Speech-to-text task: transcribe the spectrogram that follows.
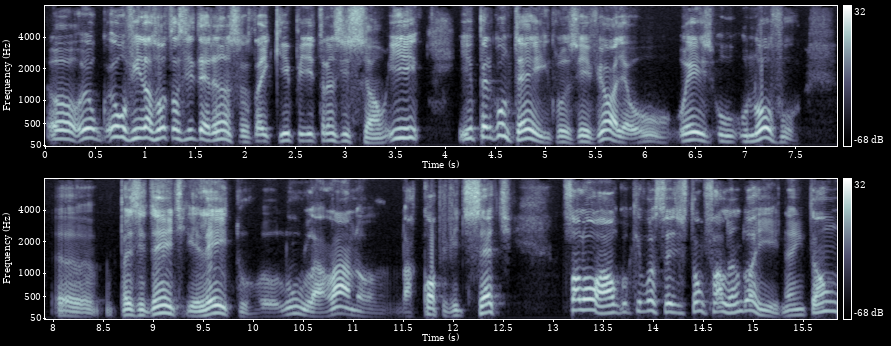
eu, eu, ouvi das outras lideranças da equipe de transição e, e perguntei, inclusive, olha, o, o, ex, o, o novo uh, presidente eleito, Lula, lá no, na COP27, falou algo que vocês estão falando aí, né? Então,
